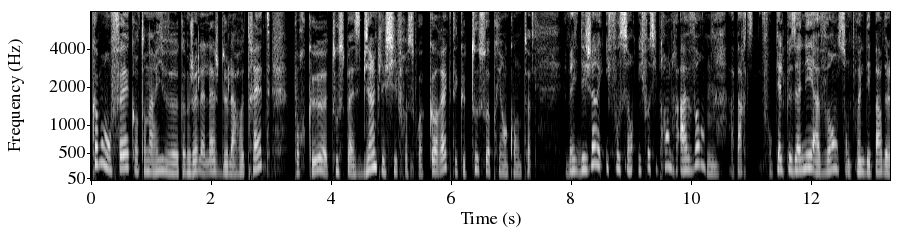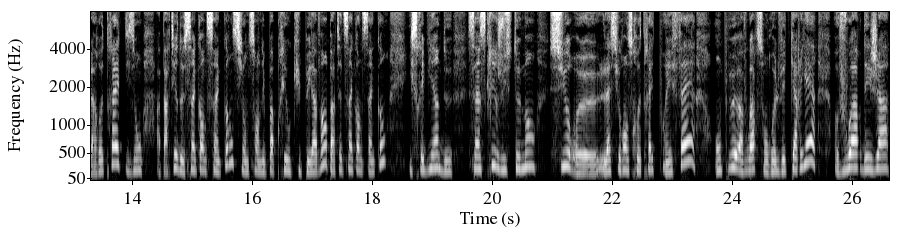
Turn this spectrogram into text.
comment on fait quand on arrive, comme Joël, à l'âge de la retraite, pour que tout se passe bien, que les chiffres soient corrects et que tout soit pris en compte? Ben déjà, il faut il faut s'y prendre avant, hmm. à partir, faut quelques années avant son point de départ de la retraite, disons à partir de 55 ans, si on ne s'en est pas préoccupé avant, à partir de 55 ans, il serait bien de s'inscrire justement sur euh, l'assurance-retraite.fr. On peut avoir son relevé de carrière, voir déjà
